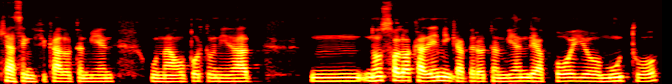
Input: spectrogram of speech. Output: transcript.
que ha significado también una oportunidad mm, no solo académica, pero también de apoyo mutuo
